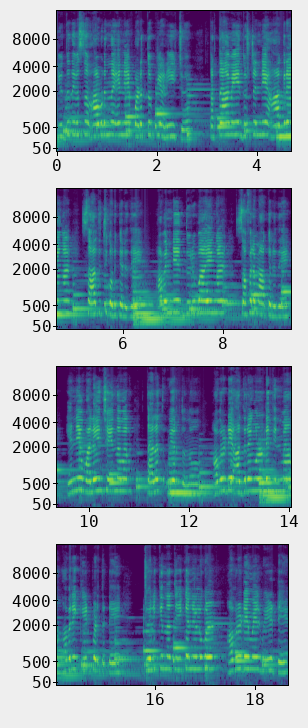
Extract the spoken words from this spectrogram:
യുദ്ധ ദിവസം അവിടുന്ന് എന്നെ പടത്തൊപ്പി അണിയിച്ചു. കർത്താവെ ദുഷ്ടന്റെ ആഗ്രഹങ്ങൾ സാധിച്ചു കൊടുക്കരുതേ. അവന്റെ ദുരുപായങ്ങൾ സഫലമാക്കരുതേ. എന്നെ വലയം ചെയ്യുന്നവർ തല ഉയർത്തുന്നു. അവരുടെ അതിരങ്ങളുടെ തിന്മ അവരെ കീഴ്പ്പെടുത്തട്ടെ. ജ്വലിക്കുന്ന തീക്കനലുകൾ അവരുടെ മേൽ വീഴട്ടെ.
